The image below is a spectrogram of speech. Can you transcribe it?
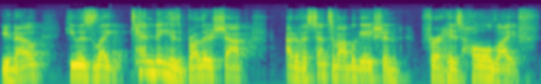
You know, he was like tending his brother's shop out of a sense of obligation for his whole life.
